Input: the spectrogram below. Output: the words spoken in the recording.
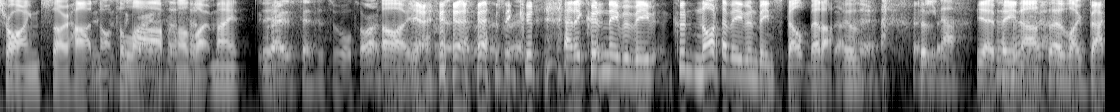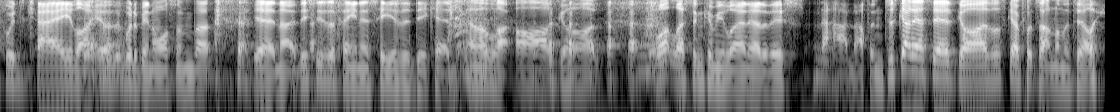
trying so hard not to laugh. greatest- And I was like, mate. The yeah. greatest sentence of all time. Oh yeah, it could, and it couldn't even be, could not have even been spelt better. It was, Penis. yeah, penis. It was like backwards K. Like it would have been awesome, but yeah, no. This is a penis. He is a dickhead. And I was like, oh god, what lesson can we learn out of this? Nah, nothing. Just go downstairs, guys. Let's go put something on the telly.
